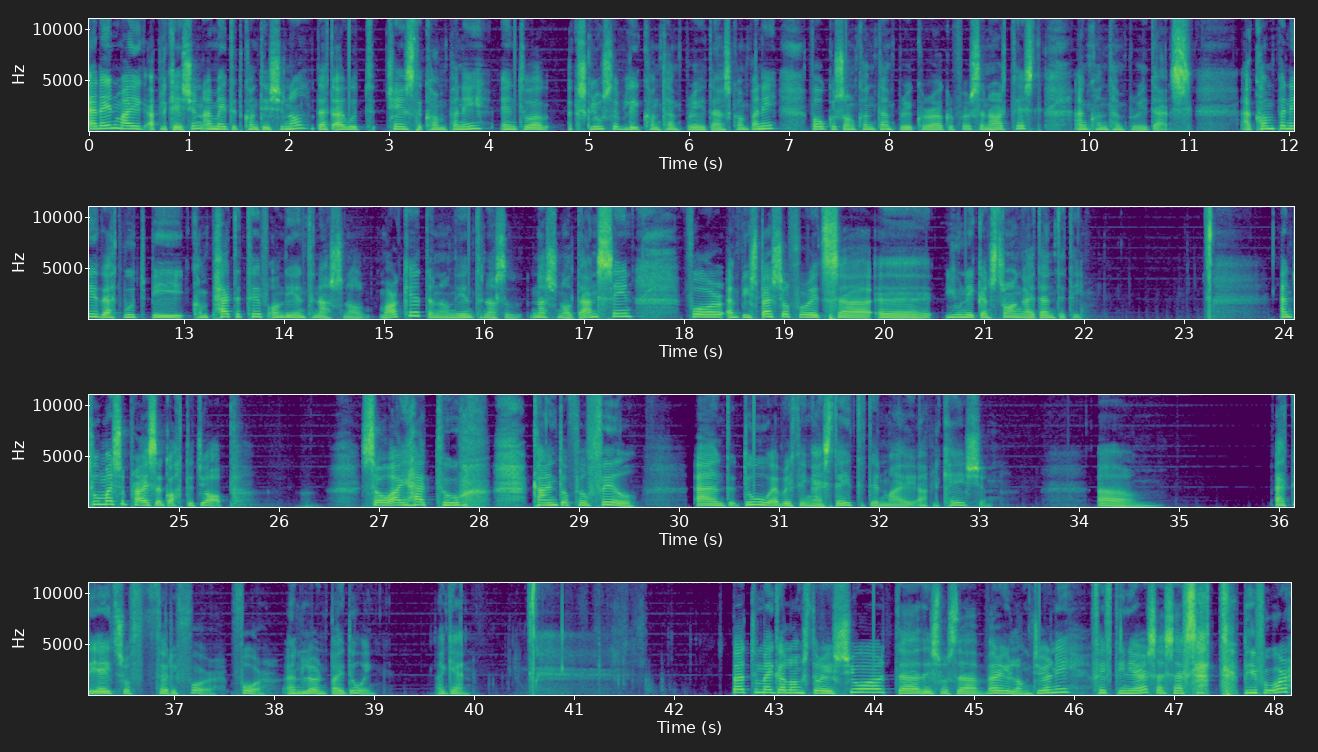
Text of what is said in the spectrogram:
and in my application, I made it conditional that I would change the company into an exclusively contemporary dance company, focus on contemporary choreographers and artists, and contemporary dance. A company that would be competitive on the international market and on the international dance scene, for and be special for its uh, uh, unique and strong identity. And to my surprise, I got the job. So I had to kind of fulfill and do everything I stated in my application um, at the age of 34 four, and learn by doing again. But to make a long story short, uh, this was a very long journey, 15 years, as I've said before.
